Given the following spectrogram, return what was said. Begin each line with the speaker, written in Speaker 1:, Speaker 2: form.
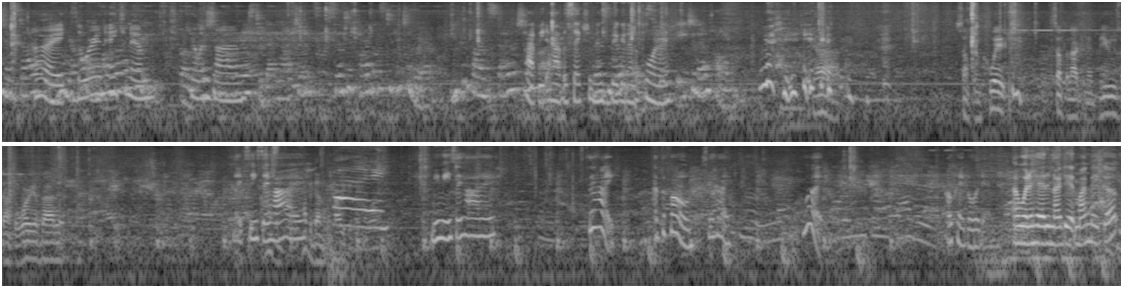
Speaker 1: Alright, so we're in H&M, killing time. Happy to have a section that's bigger than a corner.
Speaker 2: Something quick, something I can abuse, don't have to worry about it.
Speaker 1: Lexi, say hi.
Speaker 2: I've been done at Target.
Speaker 1: Mimi, say hi. Say hi. At the phone. Say hi. What? Okay, go with that. I went ahead and I did my makeup.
